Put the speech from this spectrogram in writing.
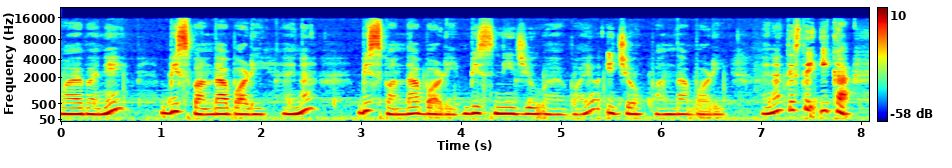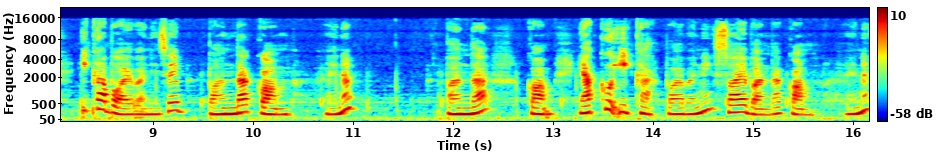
भयो भने बिसभन्दा बढी होइन? बिसभन्दा बढी बिस निज्यू भयो इजो भन्दा बढी होइन? त्यस्तै इका इका भयो भने चाहिँ भन्दा कम होइन? भन्दा कम यहाँको इका भयो भने सयभन्दा कम। होइन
